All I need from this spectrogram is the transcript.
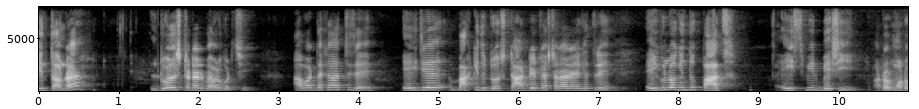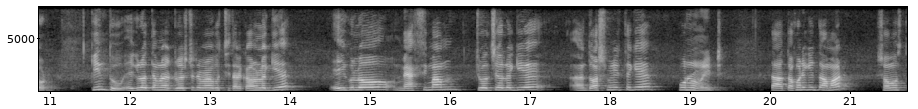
কিন্তু আমরা ডুয়েল স্টার্টার ব্যবহার করছি। আবার দেখা যাচ্ছে যে, এই যে বাকি দুটো স্টার ডেল্টা স্টার্টারের ক্ষেত্রে, এইগুলো কিন্তু পাঁচ এইচপির বেশি মোটর মোটর কিন্তু এগুলোতে আমরা ডুয়েল স্টার্টার ব্যবহার করছি, তার কারণ হলো গিয়ে এইগুলো ম্যাক্সিমাম চলছে হলো গিয়ে দশ মিনিট থেকে পনেরো মিনিট। তা তখনই কিন্তু আমার সমস্ত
